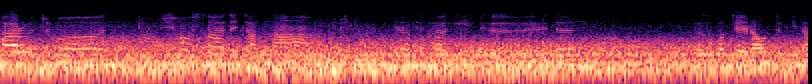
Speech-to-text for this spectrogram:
하루쯤은 좀 쉬었어야 되지 않나 이런 생각이 드는 여섯 번째 라운드입니다.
